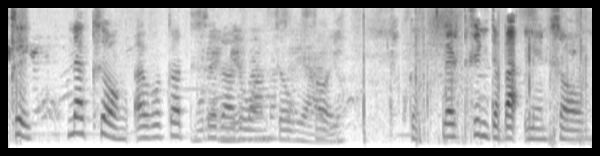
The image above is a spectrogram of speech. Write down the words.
Okay, next song. I forgot to say the other one, so sorry. Okay, let's sing the Batman song.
